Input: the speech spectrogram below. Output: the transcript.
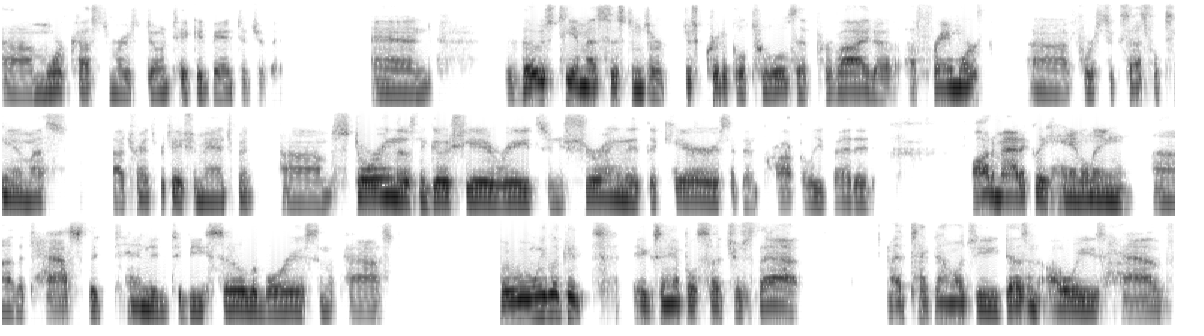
uh, more customers don't take advantage of it. And those TMS systems are just critical tools that provide a, a framework uh, for successful TMS uh, transportation management, um, storing those negotiated rates, ensuring that the carriers have been properly vetted, automatically handling uh, the tasks that tended to be so laborious in the past. But when we look at examples such as that, that technology doesn't always have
